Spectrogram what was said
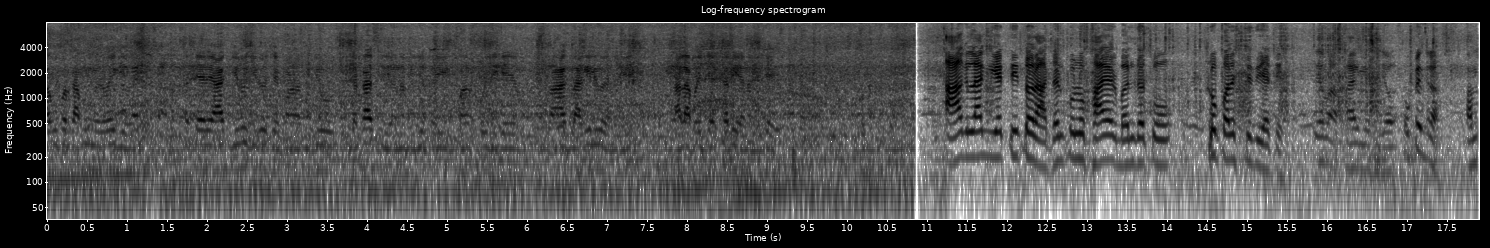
આગ ઉપર કાબુ મેળવાઈ ગયો. છે અત્યારે આગ જીરો જીરો છે પણ બીજું ચકાસી અને બીજું કંઈ પણ કોઈ જગ્યાએ આગ લાગેલી હોય તો એ આપણે ચેક કરી અને મૂકી આગ લાગી હતી તો રાધનપુરનું ફાયર બંધ હતું. શું પરિસ્થિતિ હતી? ફાયર ઉપેન્દ્ર અમને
